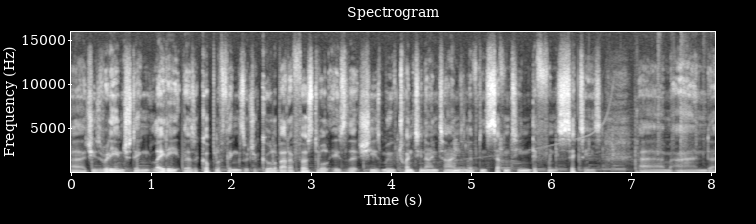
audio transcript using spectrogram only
Uh, she's a really interesting lady. There's a couple of things which are cool about her. First of all, is that she's moved 29 times and lived in 17 different cities. Um, and uh,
